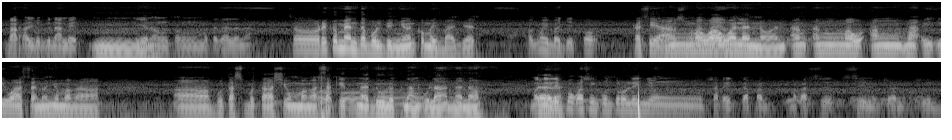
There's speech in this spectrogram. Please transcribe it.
bakal yung ginamit, Mm. yun ang pang matagalan na. So recommendable din 'yun kung may budget. Pag may budget po, Kasi ang mawawalan nun, ang ang mau- ang maiiwasan nun yung mga ah, butas-butas, yung mga sakit Opo, na dulot ng ulan, ano? madali po kasing kontrolin yung sakit kapag naka-sealed siya, naka-sealed.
